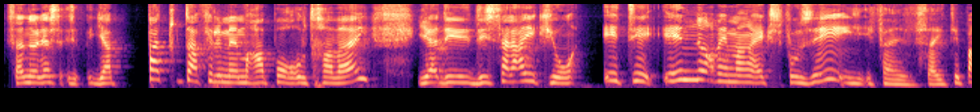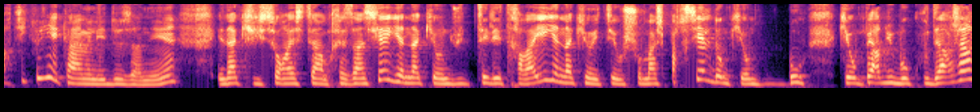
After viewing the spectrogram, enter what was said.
Ça ne laisse, il y a pas tout à fait le même rapport au travail. Il y a des, des salariés qui ont été énormément exposés. Enfin, ça a été particulier quand même les deux années. hein. Il y en a qui sont restés en présentiel, il y en a qui ont dû télétravailler, il y en a qui ont été au chômage partiel, donc qui ont, qui ont perdu beaucoup d'argent.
